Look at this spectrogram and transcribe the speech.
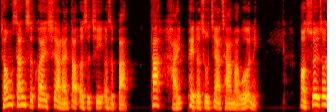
从三十块下来到二十七、二十八，它还配得出价差吗？我问你。哦，所以说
